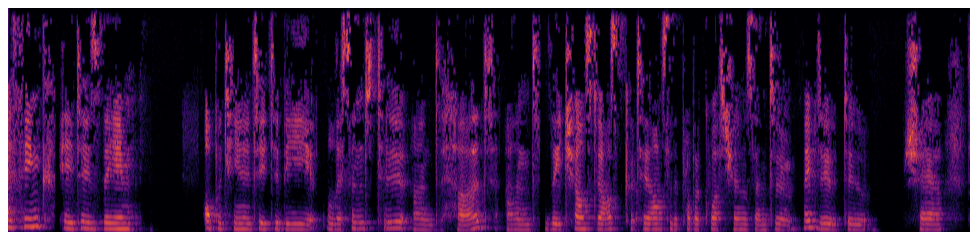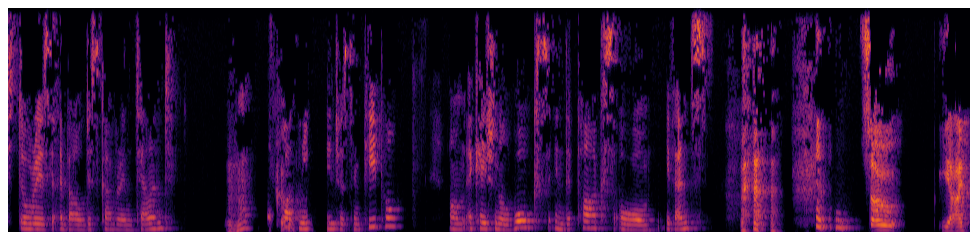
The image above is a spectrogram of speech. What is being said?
I think it is the opportunity to be listened to and heard and the chance to ask, to answer the proper questions and to maybe to, to share stories about discovering talent. Mm-hmm. Cool. About meeting interesting people on occasional walks in the parks or events. so yeah, I,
